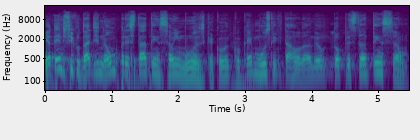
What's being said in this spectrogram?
Eu tenho dificuldade de não prestar atenção em música. Qual- Qualquer música que tá rolando, eu tô prestando atenção.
